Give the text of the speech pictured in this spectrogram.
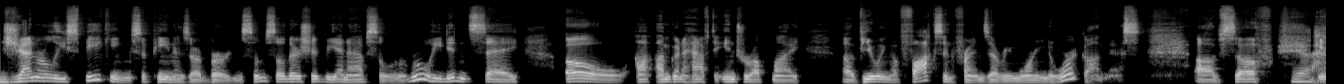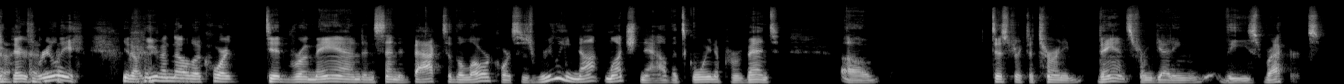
generally speaking, subpoenas are burdensome, so there should be an absolute rule. He didn't say, oh, I'm going to have to interrupt my uh, viewing of Fox and Friends every morning to work on this. Uh, so yeah. it, there's really, you know, even though the court did remand and send it back to the lower courts, there's really not much now that's going to prevent uh, District Attorney Vance from getting these records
